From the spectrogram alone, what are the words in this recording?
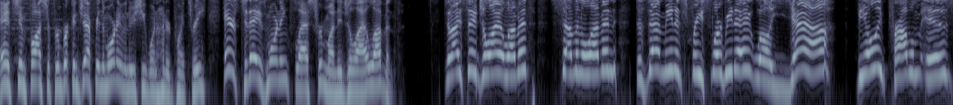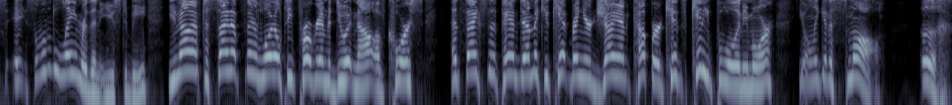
Hey, it's Jim Foster from Brooke and Jeffrey in the morning, on the new Chi 100.3. Here's today's morning flash for Monday, July 11th. Did I say July 11th? 7 Eleven? Does that mean it's free Slurpee Day? Well, yeah. The only problem is it's a little lamer than it used to be. You now have to sign up for their loyalty program to do it now, of course. And thanks to the pandemic, you can't bring your giant cup or kid's kiddie pool anymore. You only get a small. Ugh.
